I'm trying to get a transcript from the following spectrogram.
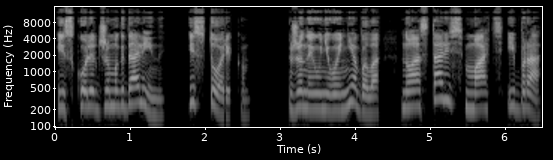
из колледжа Магдалины, историком. Жены у него не было, но остались мать и брат.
